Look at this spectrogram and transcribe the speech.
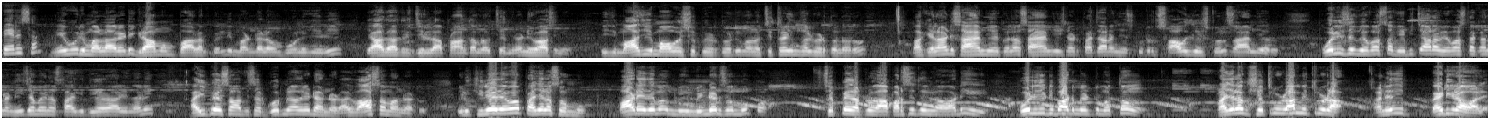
పేరు సార్? నీవూరి మల్లారెడ్డి గ్రామం పాలంపల్లి మండలం భువనగిరి యాదాద్రి జిల్లా ప్రాంతంలో చెందిన నివాసిని. ఇది మాజీ మావోయిస్టు పేరుతోటి మనం చిత్రహింసలు పెడుతున్నారు. మాకు ఎలాంటి సహాయం చేయకుండా సహాయం చేసినట్టు ప్రచారం చేసుకుంటారు సావులు చేసేటోళ్ళు సహాయం చేయరు. పోలీసు వ్యవస్థ వ్యభిచార వ్యవస్థ కన్నా నిజమైన స్థాయికి దిగజారిందని ఐపీఎస్ ఆఫీసర్ గోపినాథ్ రెడ్డి అన్నాడు. అది వాస్తవం అన్నట్టు. వీళ్ళు తినేదేమో ప్రజల సొమ్ము పాడేదేమో మీ మిండెన్ సొమ్ము చెప్పేది అట్లు ఆ పరిస్థితి ఉంది కాబట్టి పోలీసు డిపార్ట్మెంట్ మొత్తం ప్రజలకు శత్రువులా మిత్రులా అనేది బయటికి రావాలి.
